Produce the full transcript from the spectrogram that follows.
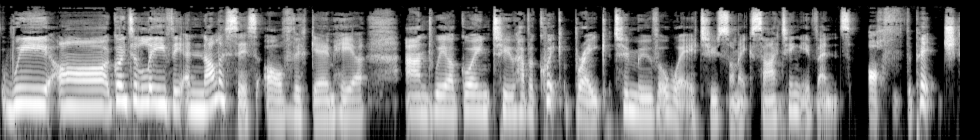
We are going to leave the analysis of this game here and we are going to have a quick break to move away to some exciting events off the pitch.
